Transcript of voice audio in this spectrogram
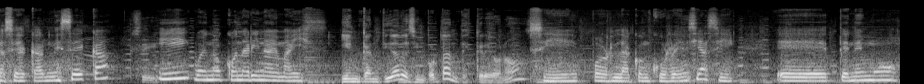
o sea, carne seca, Sí. y bueno, con harina de maíz. Y en cantidades importantes, creo, ¿no? Sí, por la concurrencia, sí. Eh, tenemos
